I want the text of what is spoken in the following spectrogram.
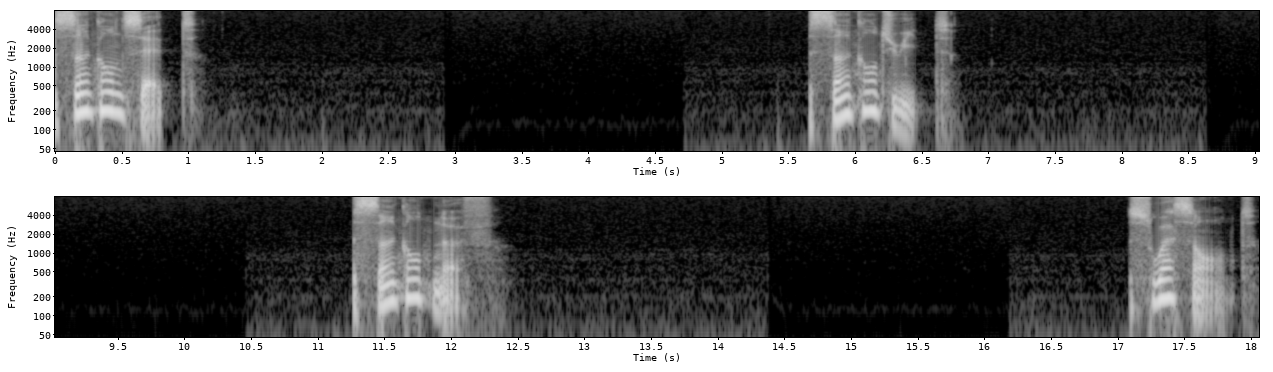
cinquante-sept, cinquante-huit, cinquante-neuf, soixante,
